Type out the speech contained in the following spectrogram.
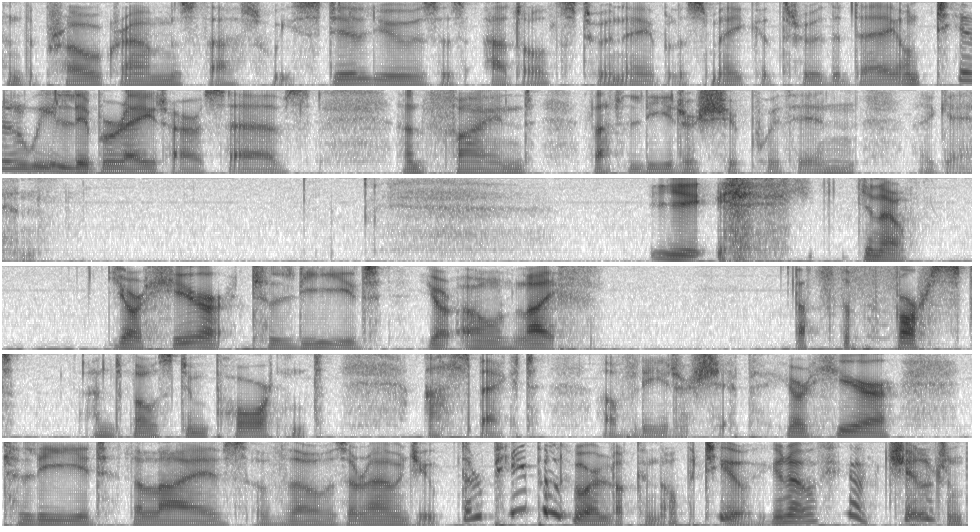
and the programs that we still use as adults to enable us make it through the day until we liberate ourselves and find that leadership within again. You, you know, you're here to lead your own life. That's the first and most important aspect of leadership. You're here to lead the lives of those around you. There are people who are looking up to you. You know, if you have children,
